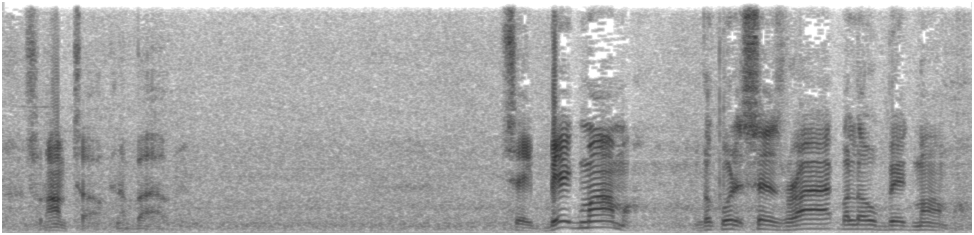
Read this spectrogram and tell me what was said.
That's what I'm talking about. Say Big Mama. Look what it says right below Big Mama.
